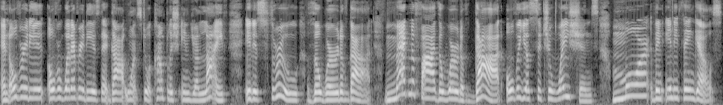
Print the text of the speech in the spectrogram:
and over it is over whatever it is that God wants to accomplish in your life it is through the word of God. Magnify the word of God over your situations more than anything else.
